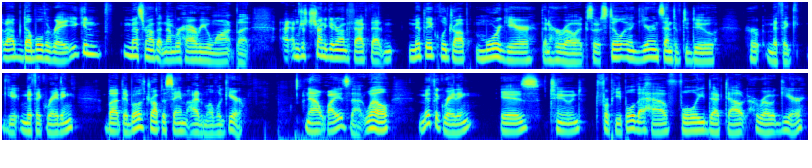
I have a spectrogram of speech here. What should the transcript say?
about double the rate. You can mess around with that number however you want, but I'm just trying to get around the fact that Mythic will drop more gear than Heroic, so still a gear incentive to do her Mythic Mythic raiding, but they both drop the same item level gear. Now, why is that? Well, Mythic raiding is tuned for people that have fully decked out heroic gear.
